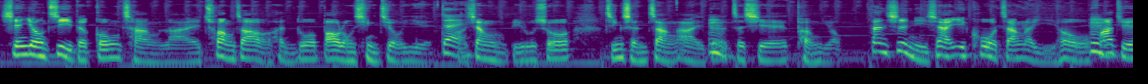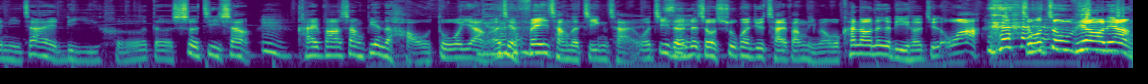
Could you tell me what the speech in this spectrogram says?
先用自己的工厂来创造很多包容性就业，对，像比如说精神障碍的这些朋友。嗯但是你现在一扩张了以后，我发觉你在礼盒的设计上、嗯，开发上变得好多样，而且非常的精彩。我记得那时候树冠去采访你们，我看到那个礼盒，觉得哇，怎么这么漂亮？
